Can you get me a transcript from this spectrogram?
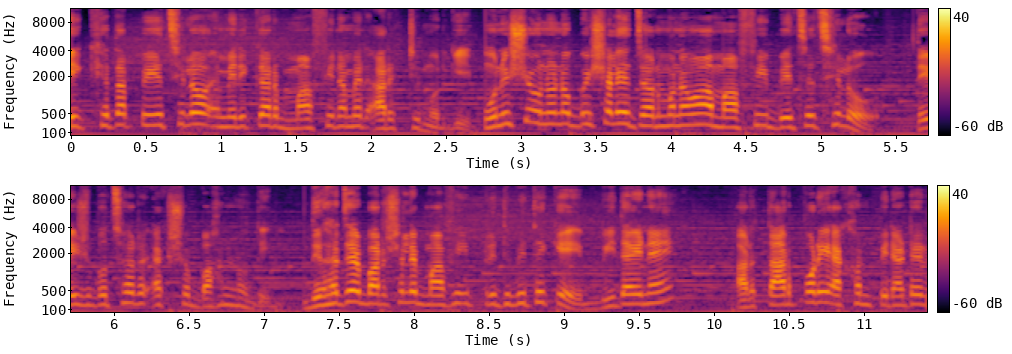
এই খেতাব পেয়েছিল আমেরিকার মাফি নামের আরেকটি মুরগি। উনিশশো উননব্বই সালে জন্ম নেওয়া মাফি বেঁচে ছিল তেইশ বছর একশো বাহান্ন দিন। দুই হাজার বারো সালে মাফি পৃথিবী থেকে বিদায় নেয় আর তারপরে এখন পিনাটের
